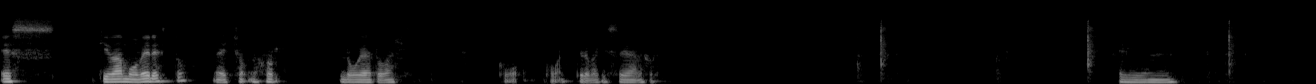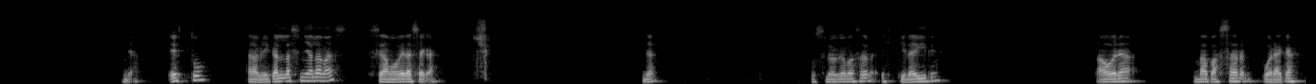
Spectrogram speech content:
es que va a mover esto. De hecho, mejor lo voy a tomar como, como entero para que sea mejor. Em, ya. Esto, al aplicar la señal a más, se va a mover hacia acá. ¿Ya? Entonces lo que va a pasar es que el aire ahora va a pasar por acá,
